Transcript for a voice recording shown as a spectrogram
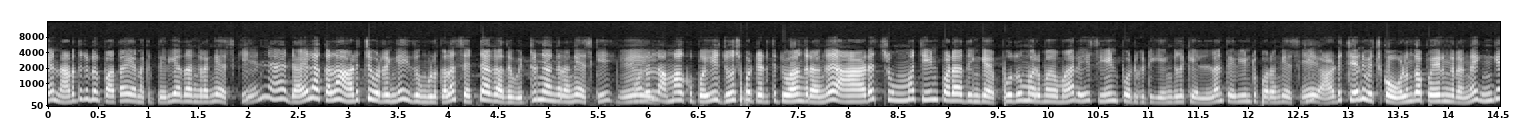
ஏன் நடந்துக்கிட்டு பார்த்தா எனக்கு தெரியாதாங்கிறாங்க எஸ்கி. என்ன? டைலாக் எல்லாம் அடிச்சு விடுறீங்க இது உங்களுக்கெல்லாம் செட் ஆகாது விட்டுருங்கிறாங்க எஸ்கி. முதல்ல அம்மாவுக்கு போய் ஜூஸ் போட்டு எடுத்துட்டு வாங்குறாங்க. அட சும்மா சீன் போடாதீங்க. புது மருமக மாதிரி சீன் போட்டுக்கிட்டு எங்களுக்கு எல்லாம் தெரியும்ட்டு போறாங்க எஸ்கி. அடிச்சேன்னு வச்சுக்கோ ஒழுங்கா போயிருங்கிறாங்க. இங்கே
